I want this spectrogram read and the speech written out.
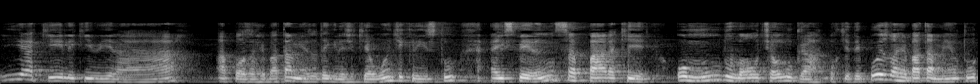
E aquele que virá após o arrebatamento da igreja, que é o anticristo, é esperança para que o mundo volte ao lugar, porque depois do arrebatamento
